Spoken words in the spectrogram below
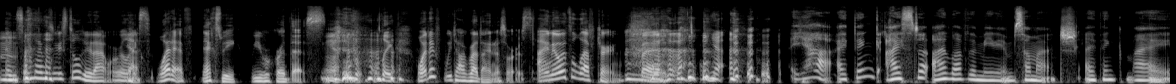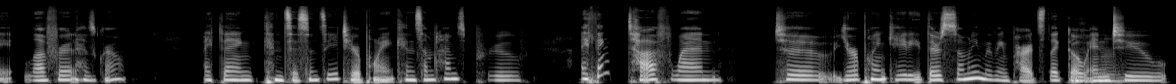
And mm. sometimes we still do that where we're Yes. like, what if next week we record this? Yeah. like, what if we talk about dinosaurs? I know it's a left turn, but yeah yeah i think i still i love the medium so much i think my love for it has grown i think consistency to your point can sometimes prove i think tough when to your point, Katie, there's so many moving parts that go Mhm. into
